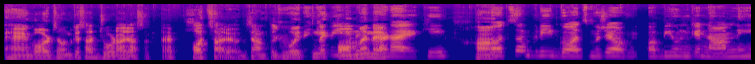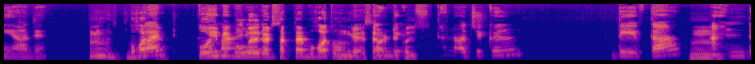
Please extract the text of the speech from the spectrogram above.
हैं गॉड्स हैं उनके साथ जोड़ा जा सकता है बहुत सारे एग्जाम्पल्स हाँ। वो इतने कॉमन है। है कि हाँ। लॉट्स ऑफ़ ग्रीक गॉड्स मुझे अभी उनके नाम नहीं याद है। हम्म बहुत कोई भी गूगल कर सकता है बहुत होंगे ऐसे आर्टिकल्स देवता एंड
